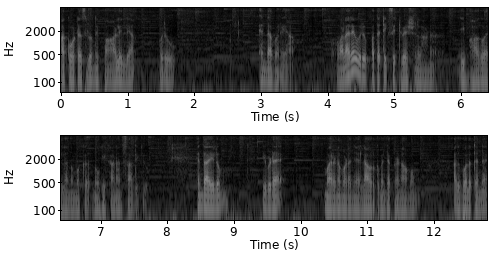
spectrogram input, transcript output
ആ ക്വാർട്ടേഴ്സിലൊന്നും ഇപ്പോൾ ആളില്ല. ഒരു എന്താ പറയുക വളരെ ഒരു പത്തറ്റിക് സിറ്റുവേഷനിലാണ് ഈ ഭാഗമെല്ലാം നമുക്ക് നോക്കിക്കാണാൻ സാധിക്കൂ. എന്തായാലും ഇവിടെ മരണമടഞ്ഞ എല്ലാവർക്കും എന്റെ പ്രണാമം. അതുപോലെ തന്നെ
